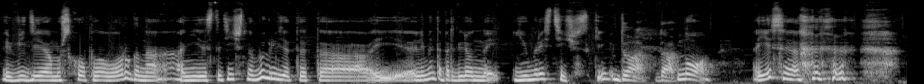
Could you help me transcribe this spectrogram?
в виде мужского полового органа, они эстетично выглядят, это элемент определенный юмористический. Да, да. Но если А,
